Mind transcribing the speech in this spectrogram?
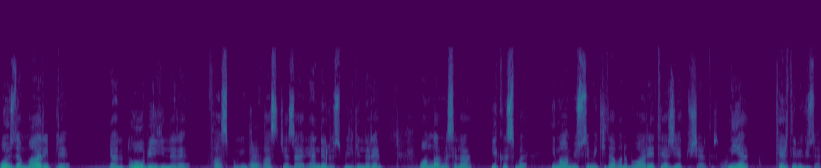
O yüzden Mağripli yani Doğu bilginleri Fas, bugünkü Evet. Fas, Cezayir, Endülüs bilginleri onlar mesela bir kısmı İmam Müslim'in kitabını Buhari'ye tercih etmişlerdir. Niye? Tertibi güzel.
